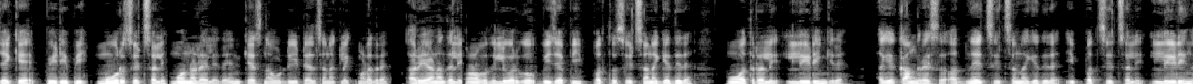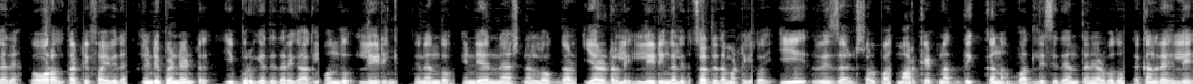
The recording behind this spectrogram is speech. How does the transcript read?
ಜೆಕೆ ಪಿಡಿಪಿ ಮೂರು ಸೀಟ್ಸ್ ಅಲ್ಲಿ ಮುನ್ನಡೆಯಲ್ಲಿದೆ. ಇನ್ ಕೇಸ್ ನಾವು ಡೀಟೇಲ್ಸ್ ಅನ್ನ ಕ್ಲಿಕ್ ಮಾಡಿದ್ರೆ, ಹರಿಯಾಣದಲ್ಲಿ ನೋಡಬಹುದು ಇಲ್ಲಿವರೆಗೂ ಬಿಜೆಪಿ ಇಪ್ಪತ್ತು ಸೀಟ್ಸ್ ಅನ್ನ ಗೆದ್ದಿದೆ. ಮೂವತ್ತರಲ್ಲಿ ಲೀಡಿಂಗ್ ಇದೆ. ಹಾಗೆ ಕಾಂಗ್ರೆಸ್ ಹದಿನೈದು ಸೀಟ್ಸ್ ಅನ್ನ ಗೆದ್ದಿದೆ, ಇಪ್ಪತ್ತು ಸೀಟ್ಸ್ ಅಲ್ಲಿ ಲೀಡಿಂಗ್ ಇದೆ ಓವರ್ ಆಲ್ ತರ್ಟಿ ಫೈವ್ ಇದೆ. ಇಂಡಿಪೆಂಡೆಂಟ್ ಇಬ್ಬರು ಗೆದ್ದಿದ್ದಾರೆ ಈಗಾಗಲೇ, ಒಂದು ಲೀಡಿಂಗ್ ಇನ್ನೊಂದು ಇಂಡಿಯನ್ ನ್ಯಾಷನಲ್ ಲೋಕದಳ್ ಎರಡರಲ್ಲಿ ಲೀಡಿಂಗ್ ಅಲ್ಲಿ ಸದ್ಯದ ಮಟ್ಟಿಗೆ. ಈ ರಿಸಲ್ಟ್ ಸ್ವಲ್ಪ ಮಾರ್ಕೆಟ್ನ ದಿಕ್ಕನ್ನ ಬದಲಿಸಿದೆ ಅಂತಾನೆ ಹೇಳ್ಬೋದು. ಯಾಕಂದ್ರೆ ಇಲ್ಲಿ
